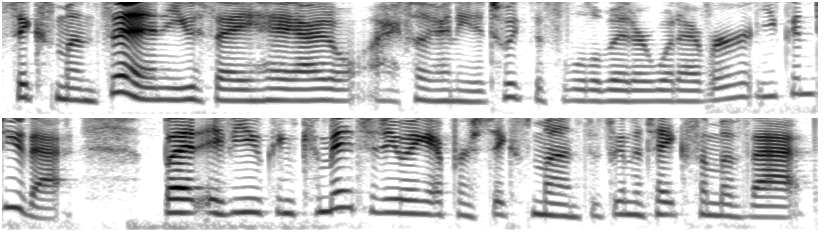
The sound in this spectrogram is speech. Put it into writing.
six months in, you say, hey, I don't, I feel like I need to tweak this a little bit or whatever, you can do that. But if you can commit to doing it for six months, it's going to take some of that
